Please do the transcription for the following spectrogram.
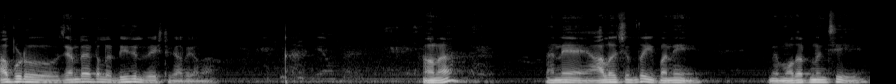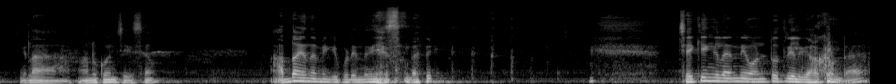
అప్పుడు జనరేటర్లో డీజిల్ వేస్ట్ కాదు కదా. అవునా? అనే ఆలోచనతో ఈ పని మేము మొదటి నుంచి ఇలా అనుకొని చేసాం అర్థమైందా మీకు ఇప్పుడు ఎందుకు చేస్తున్నది? చెకింగ్లన్నీ వన్ టూ త్రీలు కాకుండా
